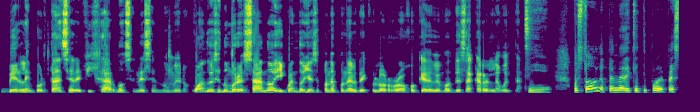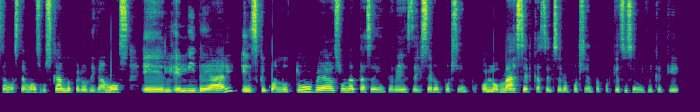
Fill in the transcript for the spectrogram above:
ver la importancia de fijarnos en ese número? ¿Cuándo ese número es sano y cuándo ya se pone a poner de color rojo que debemos de sacarle la vuelta? Sí, pues todo depende de qué tipo de préstamo estemos buscando, pero digamos, el, el ideal es que cuando tú veas una tasa de interés del 0% o lo más cerca del 0%, porque eso significa que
